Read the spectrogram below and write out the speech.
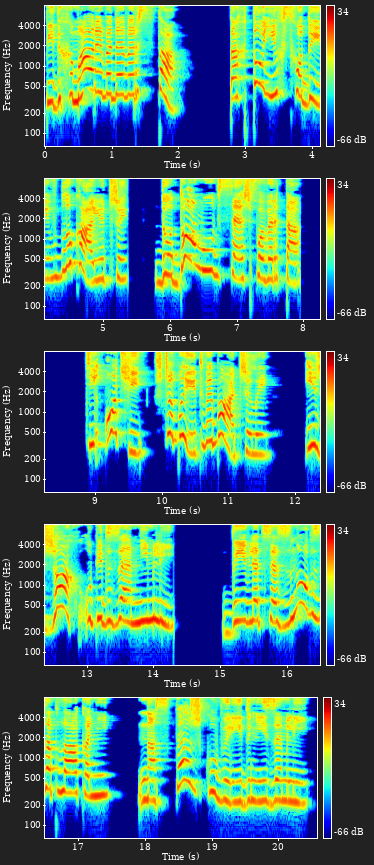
під хмари веде верста. Та хто їх сходив, блукаючи, додому все ж поверта. Ті очі, що битви бачили, і жах у підземній млі, дивляться знов заплакані на стежку в рідній землі.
